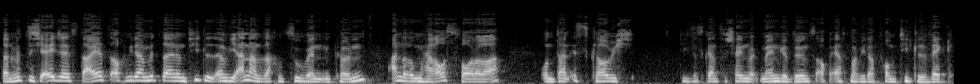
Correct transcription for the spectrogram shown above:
dann wird sich AJ Styles auch wieder mit seinem Titel irgendwie anderen Sachen zuwenden können, anderem Herausforderer. Und dann ist, glaube ich, dieses ganze Shane McMahon-Gedöns auch erstmal wieder vom Titel weg.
